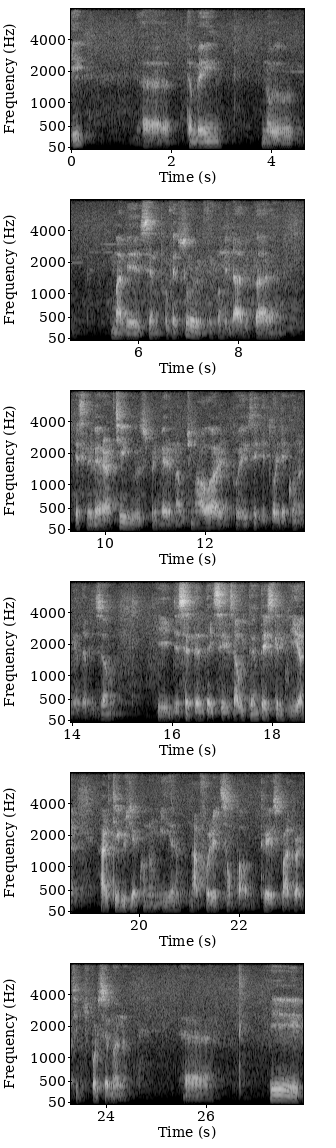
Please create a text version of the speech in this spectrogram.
e uh, também, no, uma vez sendo professor, fui convidado para escrever artigos, primeiro na última hora, depois editor de Economia da Visão, e de 76 a 80 escrevia artigos de economia na Folha de São Paulo, três, quatro artigos por semana. É, e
